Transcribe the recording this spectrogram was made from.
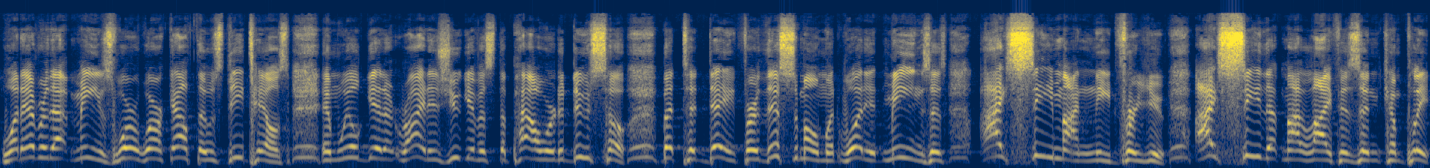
Whatever that means, we'll work out those details and we'll get it right as you give us the power to do so. But today, for this moment, what it means is I see my need for you. I see that my life is incomplete.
